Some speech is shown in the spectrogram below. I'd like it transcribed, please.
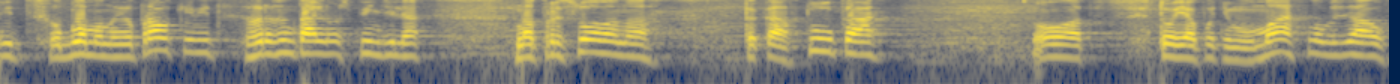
від обломаної оправки від горизонтального шпінділя, напресована така втулка. От, То я потім масло взяв,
